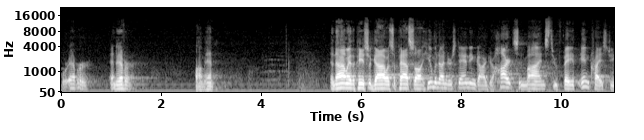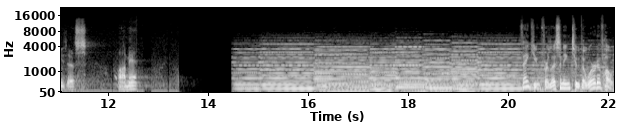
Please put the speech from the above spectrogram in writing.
forever and ever. Amen. And now may the peace of God, which surpasses all human understanding, guard your hearts and minds through faith in Christ Jesus. Amen. Thank you for listening to the Word of Hope.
